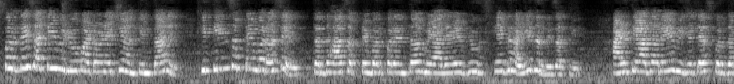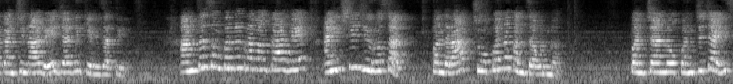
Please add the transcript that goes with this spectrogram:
स्पर्धेसाठी व्हिडिओ पाठवण्याची अंतिम तारीख ही तीन सप्टेंबर असेल तर दहा सप्टेंबर पर्यंत मिळालेले व्ह्यूज हे ग्राह्य धरले जातील. आणि त्या आधारे विजेत्या स्पर्धकांची नावे जाहीर केली जातील. आमचा संपर्क क्रमांक आहे ऐंशी झिरो सात पंधरा चोपन्न पंचावन्न. पंच्याण्णव पंचेचाळीस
